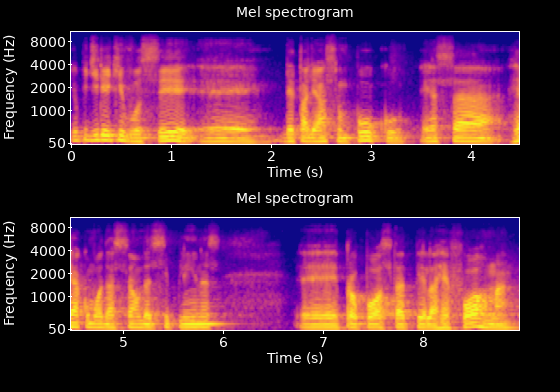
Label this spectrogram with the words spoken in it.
Eu pediria que você é, detalhasse um pouco essa reacomodação das disciplinas é, proposta pela reforma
